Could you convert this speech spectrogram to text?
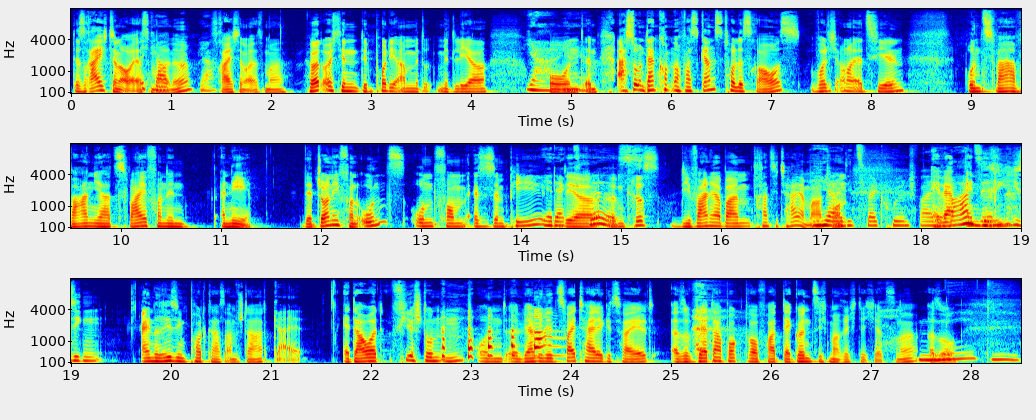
das reicht dann auch erstmal, ne? ja. Das reicht dann auch erstmal. Hört euch den, den Poddy an mit, mit Lea. ja. Und ja, ja. ähm, ach so, und dann kommt noch was ganz Tolles raus, wollte ich auch noch erzählen. Und zwar waren ja zwei von den, äh, nee, der Johnny von uns und vom SSMP, Ja, der Chris. Ähm, Chris, die waren ja beim ja, Transitalia-Marathon. die zwei coolen Schweine. Ey, wir haben einen riesigen, einen riesigen Podcast am Start. Geil. Er dauert vier Stunden und äh, wir haben ihn in zwei Teile geteilt. Also wer da Bock drauf hat, der gönnt sich mal richtig jetzt, ne? Also Megi.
